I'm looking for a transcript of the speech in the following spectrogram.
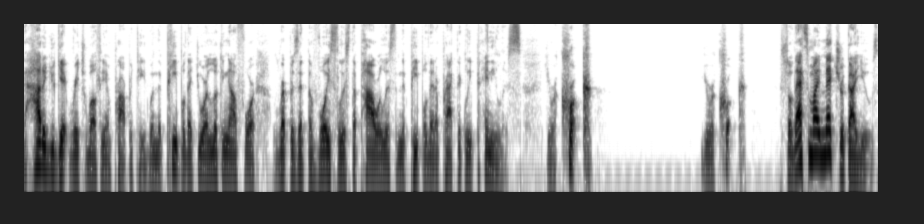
how did you get rich, wealthy, and propertied when the people that you are looking out for represent the voiceless, the powerless, and the people that are practically penniless? You're a crook. You're a crook. So that's my metric I use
